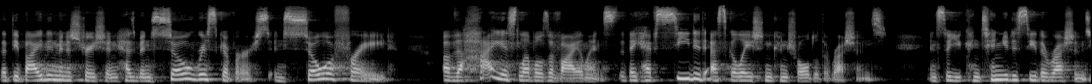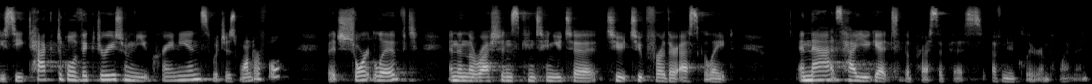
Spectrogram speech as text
that the Biden administration has been so risk averse and so afraid of the highest levels of violence that they have ceded escalation control to the Russians. And so you continue to see the Russians. You see tactical victories from the Ukrainians, which is wonderful, but short lived, and then the Russians continue to, to, to further escalate. And that's how you get to the precipice of nuclear employment.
